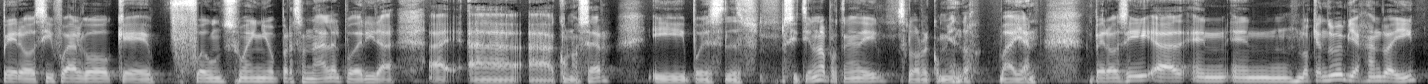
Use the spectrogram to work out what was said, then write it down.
pero sí fue algo que fue un sueño personal el poder ir a, conocer y pues si tienen la oportunidad de ir, se lo recomiendo, vayan. Pero sí, ah, en, lo que anduve viajando ahí,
